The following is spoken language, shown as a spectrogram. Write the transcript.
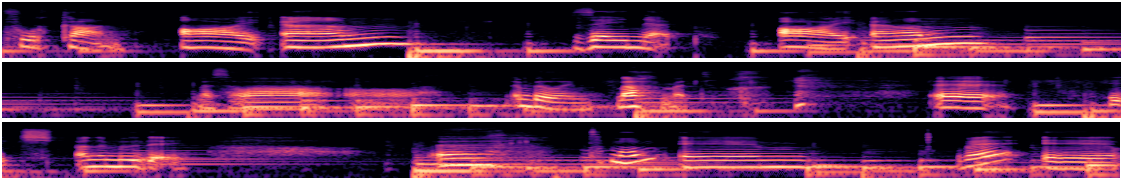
Furkan. I am Zeynep. I am mesela aa, ne bileyim Mehmet. Ee, hiç önemli değil. Ee, tamam. Ee, ve e,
